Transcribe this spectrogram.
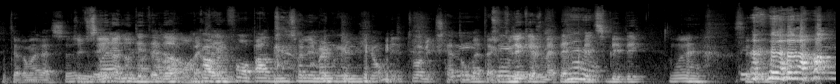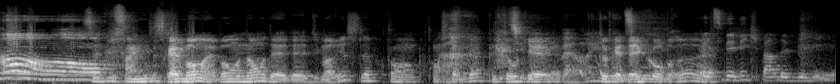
c'était vraiment la seule. Tu le sais, Ouais. Renaud, t'étais là, mon Encore une fois, on parle d'une seule et même religion, mais toi, mais je Je tombe à ta Tu voulais que je m'appelle Petit Bébé. Ouais. C'est oh! C'est plus simple. Ce serait bon, un bon nom de, de- d'humoriste là, pour ton, pour ton stand-up plutôt que, ben ouais, plutôt que petit- Del Cobra. euh, Petit bébé qui parle de vieillir.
